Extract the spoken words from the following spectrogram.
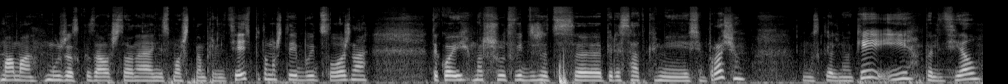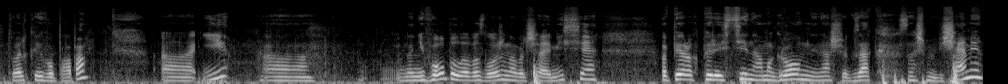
мама мужа сказала, что она не сможет нам прилететь, потому что ей будет сложно такой маршрут выдержать с э, пересадками и всем прочим. Мы сказали, ну окей, и полетел только его папа. И на него была возложена большая миссия во-первых, перевести нам огромный наш рюкзак с нашими вещами,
